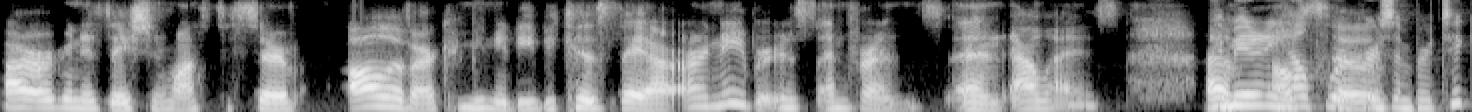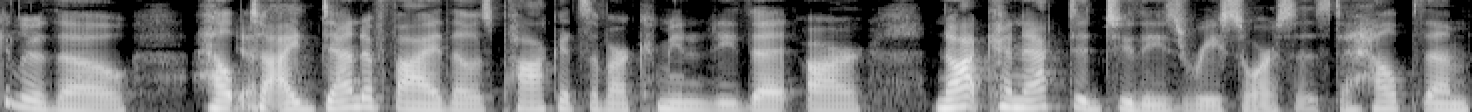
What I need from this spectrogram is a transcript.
our organization wants to serve all of our community because they are our neighbors and friends and allies. Um, community um, health workers, in particular, though, help Yes. to identify those pockets of our community that are not connected to these resources to help them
